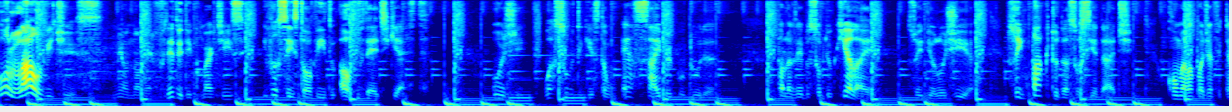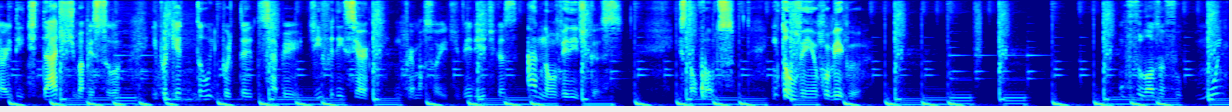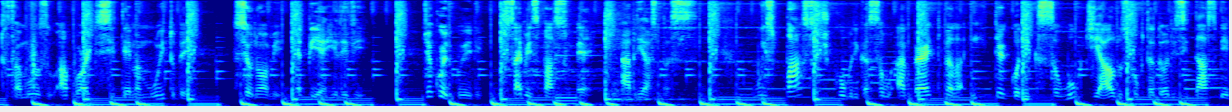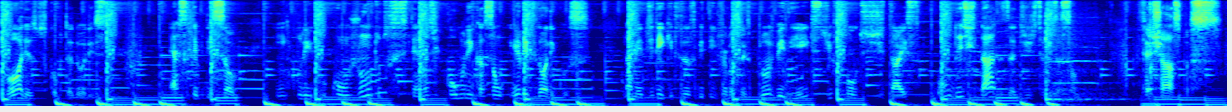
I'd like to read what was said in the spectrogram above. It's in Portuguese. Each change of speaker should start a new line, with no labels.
Olá, ouvintes! Meu nome é Frederico Martins e você está ouvindo ao Fredcast. Hoje, o assunto em questão é a cybercultura. Falaremos sobre o que ela é, sua ideologia, seu impacto na sociedade, como ela pode afetar a identidade de uma pessoa e por que é tão importante saber diferenciar informações de verídicas a não verídicas. Estão prontos? Então venham comigo! Filósofo muito famoso aborda esse tema muito bem. Seu nome é Pierre Levy. De acordo com ele, o cyberespaço é, abre aspas, o espaço de comunicação aberto pela interconexão mundial dos computadores e das memórias dos computadores. Essa definição inclui o conjunto dos sistemas de comunicação eletrônicos, na medida em que transmitem informações provenientes de fontes digitais ou destinadas à digitalização. Fecha aspas.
